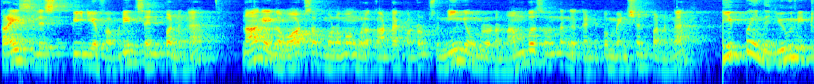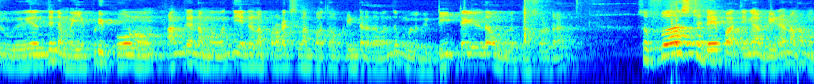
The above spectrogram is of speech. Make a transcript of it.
ப்ரைஸ் லிஸ்ட் பிடிஎஃப் அப்படின்னு சென்ட் பண்ணுங்கள் நாங்கள் எங்கள் வாட்ஸ்அப் மூலமாக உங்களை காண்டாக்ட் பண்ணுறோம் ஸோ நீங்கள் உங்களோட நம்பர்ஸ் வந்து அங்கே கண்டிப்பாக மென்ஷன் பண்ணுங்கள் இப்போ இந்த யூனிட் வந்து நம்ம எப்படி போனோம் அங்கே நம்ம வந்து என்னென்ன ப்ராடக்ட்ஸ்லாம் பார்த்தோம் அப்படின்றத வந்து உங்களுக்கு டீட்டெயில்டாக உங்களுக்கு நான் சொல்கிறேன் ஸோ ஃபர்ஸ்ட் டே பார்த்தீங்க அப்படின்னா நம்ம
